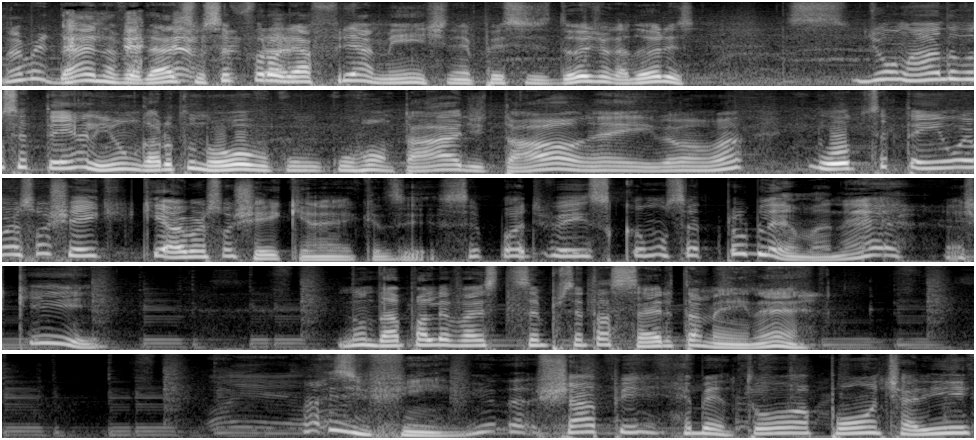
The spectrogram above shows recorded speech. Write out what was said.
na verdade, na verdade, se você for olhar friamente, né, pra esses dois jogadores, de um lado você tem ali um garoto novo, com, com vontade e tal, né? E, blá, blá, blá, e do outro você tem o Emerson Shake, que é o Emerson Shake, né? Quer dizer, você pode ver isso como um certo problema, né? Acho que não dá pra levar isso 100% a sério também, né? Mas enfim, Chape rebentou a ponte ali,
